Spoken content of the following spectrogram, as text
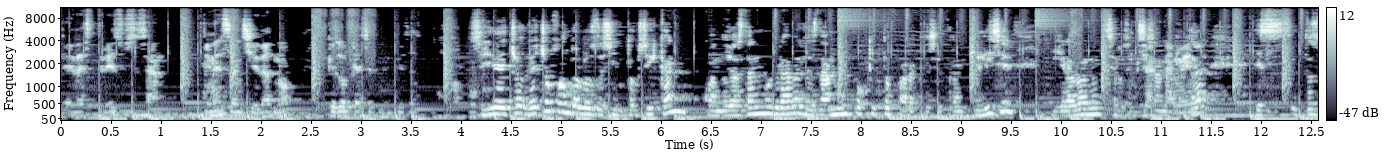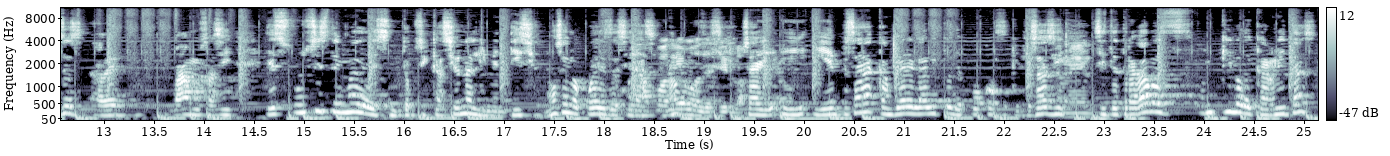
te da estrés, o sea, tienes ansiedad, ¿no? ¿Qué es lo que hace? Te empiezas Sí, de hecho, de hecho cuando los desintoxican, cuando ya están muy graves, les dan un poquito para que se tranquilicen y gradualmente se los empiezan a quitar. Es, entonces, a ver, vamos así. Es un sistema de desintoxicación alimenticio, no se lo puedes decir así. Podríamos decirlo. O sea, y, y, empezar a cambiar el hábito de poco a poquito. O sea, si, si te tragabas un kilo de carnitas,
